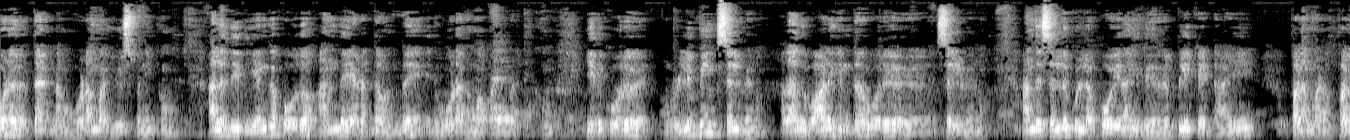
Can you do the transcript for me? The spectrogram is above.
ஊடகத்தை நம்ம உடம்பை யூஸ் பண்ணிக்கும். அல்லது இது எங்கே போகுதோ அந்த இடத்த வந்து இது ஊடகமாக பயன்படுத்திக்கும். இதுக்கு ஒரு லிவிங் செல் வேணும். அதாவது வாழுகின்ற ஒரு செல் வேணும். அந்த செல்லுக்குள்ளே போய் தான் இது ரெப்ளிகேட் ஆகி பல மட பல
